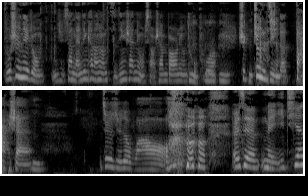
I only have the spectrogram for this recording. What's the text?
不是那种你像南京看到那种紫金山那种小山包那种土坡，嗯，是正经的大山，嗯。就是觉得哇哦，而且每一天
